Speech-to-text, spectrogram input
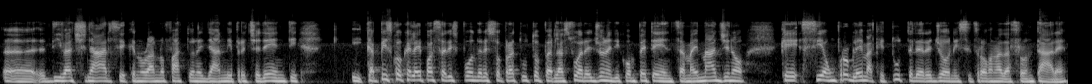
eh, di vaccinarsi e che non l'hanno fatto negli anni precedenti. Capisco che lei possa rispondere soprattutto per la sua regione di competenza, ma immagino che sia un problema che tutte le regioni si trovano ad affrontare.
